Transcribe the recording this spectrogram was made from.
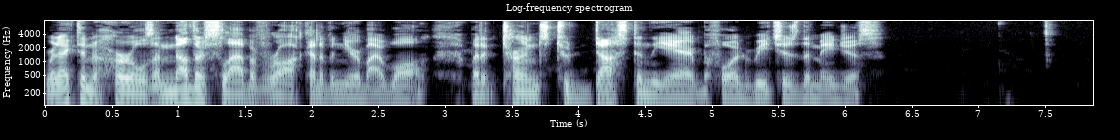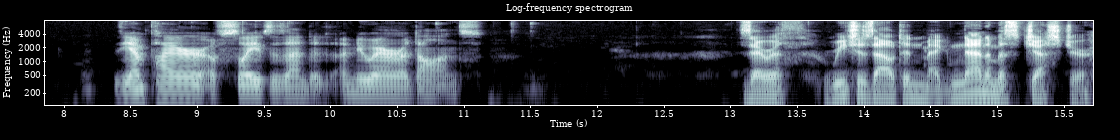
Renekton hurls another slab of rock out of a nearby wall, but it turns to dust in the air before it reaches the mages. The empire of slaves is ended. A new era dawns. Xerath reaches out in magnanimous gesture.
